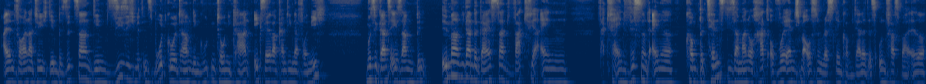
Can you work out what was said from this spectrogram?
Allen voran natürlich den Besitzer, den sie sich mit ins Boot geholt haben, den guten Tony Khan. Ich selber kannte ihn davor nicht. Muss ich ganz ehrlich sagen, bin immer wieder begeistert, was für ein was für ein Wissen und eine Kompetenz dieser Mann auch hat, obwohl er nicht mal aus dem Wrestling kommt. Ja, das ist unfassbar. Also,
